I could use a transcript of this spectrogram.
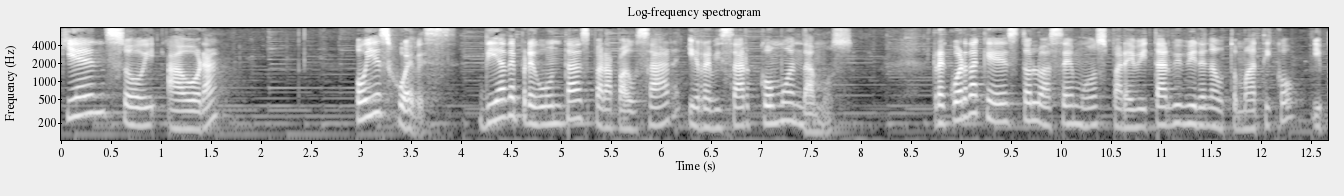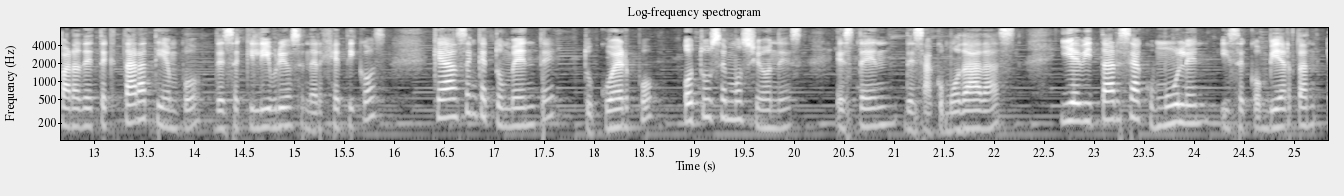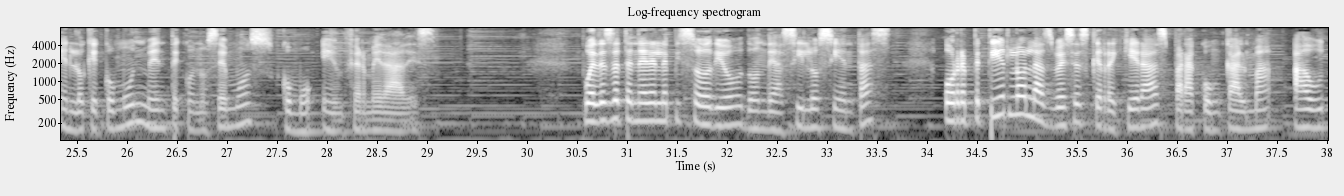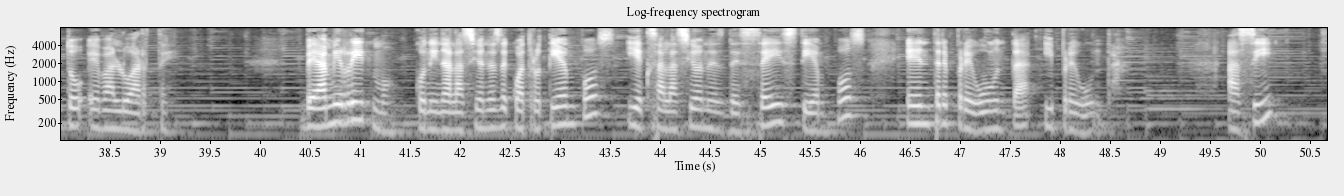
¿Quién soy ahora? Hoy es jueves, día de preguntas para pausar y revisar cómo andamos. Recuerda que esto lo hacemos para evitar vivir en automático y para detectar a tiempo desequilibrios energéticos que hacen que tu mente, tu cuerpo o tus emociones estén desacomodadas y evitar se acumulen y se conviertan en lo que comúnmente conocemos como enfermedades. Puedes detener el episodio donde así lo sientas o repetirlo las veces que requieras para con calma autoevaluarte. Ve a mi ritmo con inhalaciones de cuatro tiempos y exhalaciones de seis tiempos entre pregunta y pregunta. Así,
